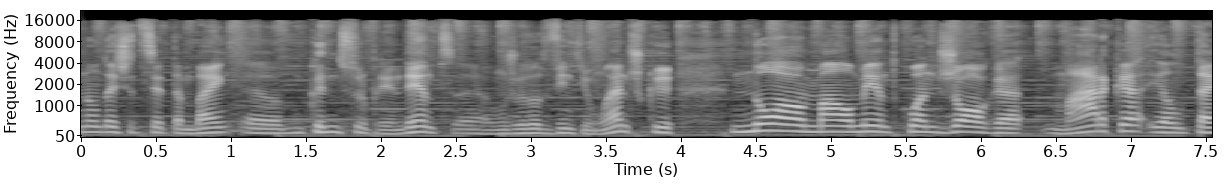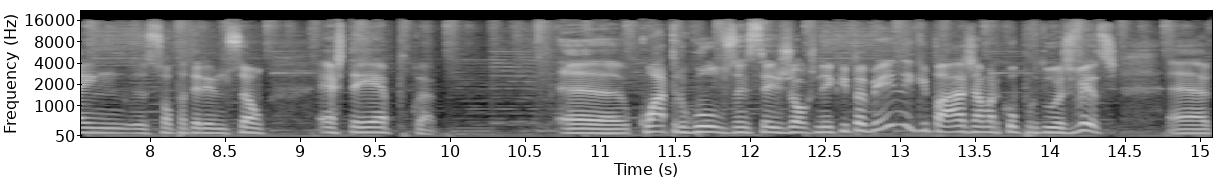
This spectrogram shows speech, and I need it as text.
não deixa de ser também um bocadinho surpreendente. um jogador de 21 anos que normalmente quando joga marca, ele tem, só para terem noção, esta época Uh, quatro golos em seis jogos na equipa B, na equipa A já marcou por duas vezes. Uh,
